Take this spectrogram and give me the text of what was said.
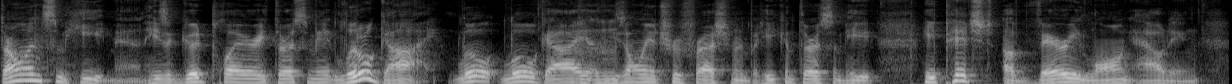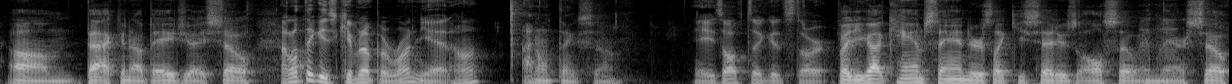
throwing some heat, man. He's a good player. He throws some heat. Little guy, little little guy. He's only a true freshman, but he can throw some heat. He pitched a very long outing, um, backing up AJ. So I don't think he's given up a run yet, huh? I don't think so. Yeah, he's off to a good start. But you got Cam Sanders, like you said, who's also in there. So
